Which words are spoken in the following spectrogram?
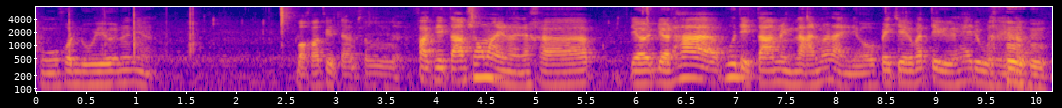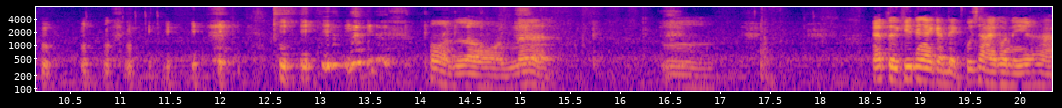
โหคนดูเยอะนะเนี่ย บอกเขาติดตามช่องนี้หน่อยฝากติดตามช่องใหม่หน่อยนะครับ เดี๋ยวเดี๋ยวถ้าผู้ติดตามหนึ่งล้านเมื่อไหร่เดี๋ยวไปเจอป้าตือให้ดูเลยครับ โหดหลอนน่ะอืม แม่ตือคิดยังไงกับเด็กผู้ชายคนนี้คะ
